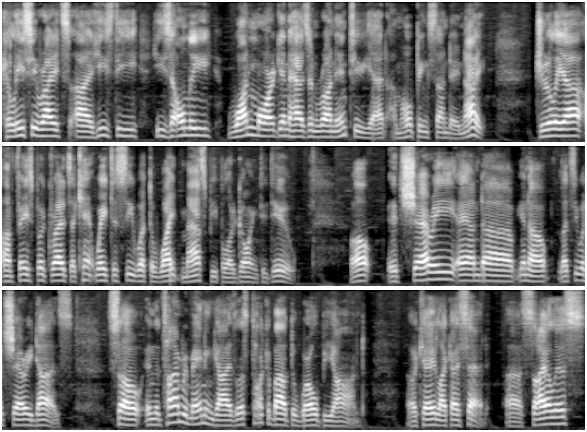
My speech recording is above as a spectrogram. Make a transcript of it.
Khaleesi writes, uh, he's the he's only one Morgan hasn't run into yet. I'm hoping Sunday night. Julia on Facebook writes, I can't wait to see what the white mask people are going to do. Well, it's Sherry, and, uh, you know, let's see what Sherry does. So, in the time remaining, guys, let's talk about the world beyond. Okay, like I said, uh, Silas.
